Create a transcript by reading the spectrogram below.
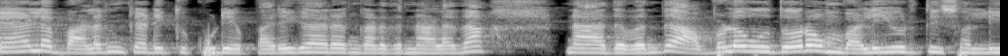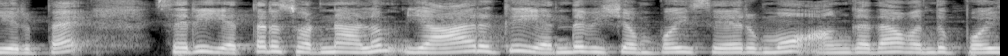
மேலே பலன் கிடைக்கக்கூடிய பரிகாரங்கிறதுனால தான் நான் அதை வந்து அவ்வளவு தூரம் வலியுறுத்தி சொல்லியிருப்பேன். சரி எத்தனை சொன்னாலும் யாருக்கு எந்த விஷயம் போய் சேருமோ அங்கே தான் வந்து போய்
